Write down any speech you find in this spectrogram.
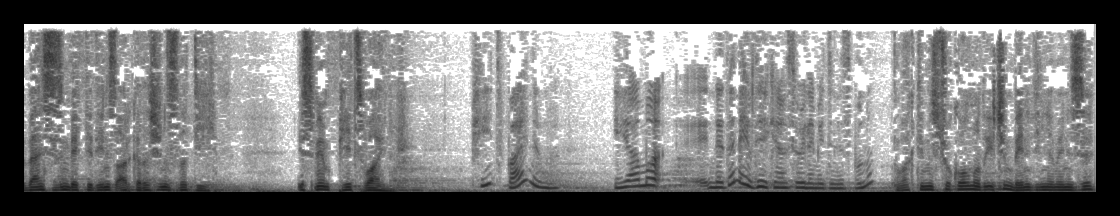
Ve ben sizin beklediğiniz arkadaşınız da değilim. İsmim Pete Weiner. Pete Weiner mı? İyi ama neden evdeyken söylemediniz bunu? Vaktimiz çok olmadığı için beni dinlemenizi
